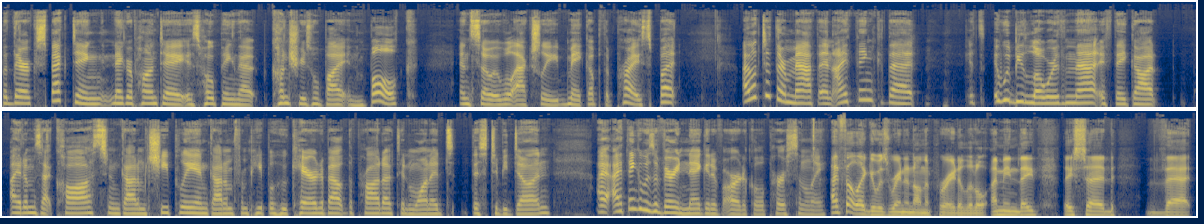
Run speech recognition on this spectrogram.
but they're expecting, Negroponte is hoping that countries will buy it in bulk. And so it will actually make up the price. But I looked at their math and I think that it's, it would be lower than that if they got items at cost and got them cheaply and got them from people who cared about the product and wanted this to be done. I, I think it was a very negative article personally. I felt like it was raining on the parade a little. I mean, they they said that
